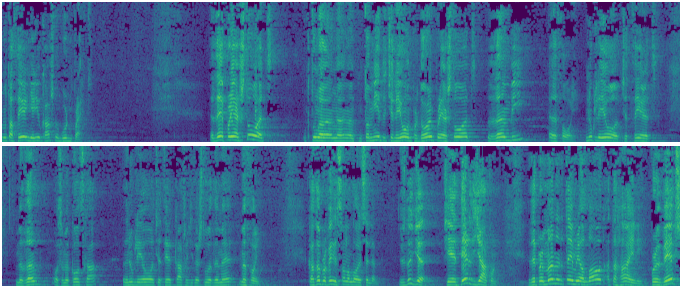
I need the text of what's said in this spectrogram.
mund ta therë njeriu kafshën me gur të mprehtë. Dhe përjashtohet këtu nga nga këto mjete që lejohen të përdoren përjashtohet dhëmbi edhe thoi. Nuk lejohet që të theret me dhëmb ose me kocka dhe nuk lejohet që të theret kafsha gjithashtu edhe me me thonj. Ka thënë profeti sallallahu alajhi wasallam, Çdo gjë që e derdh gjakun dhe përmendet në të emri i Allahut, atë hajeni, përveç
